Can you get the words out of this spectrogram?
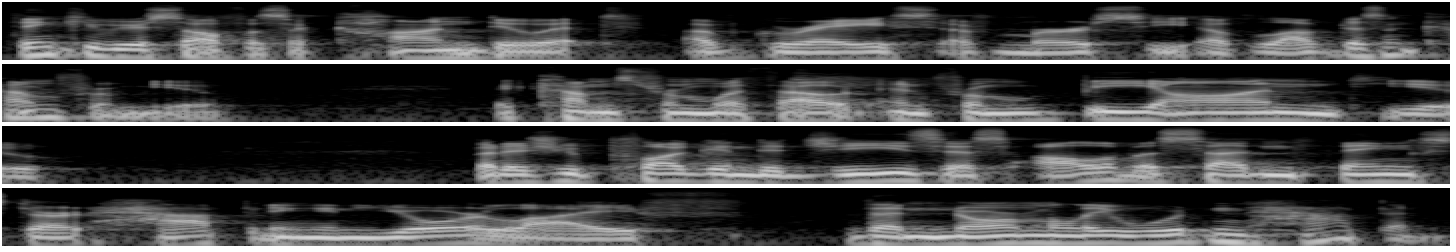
Think of yourself as a conduit of grace, of mercy, of love. It doesn't come from you. It comes from without and from beyond you. But as you plug into Jesus, all of a sudden things start happening in your life that normally wouldn't happen.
